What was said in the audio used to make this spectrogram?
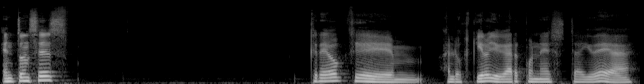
Entonces, creo que mm, a lo que quiero llegar con esta idea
